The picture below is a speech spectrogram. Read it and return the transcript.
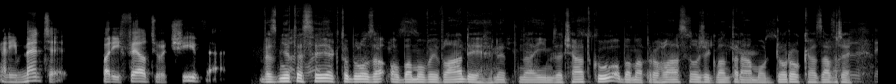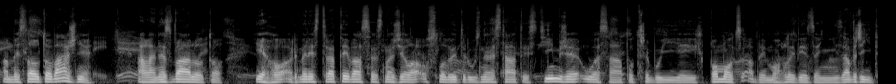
And he meant it, but he failed to achieve that. Vezměte si, jak to bylo za Obamovy vlády. Hned na jejím začátku Obama prohlásil, že Guantanamo do roka zavře a myslel to vážně, ale nezvládl to. Jeho administrativa se snažila oslovit různé státy s tím, že USA potřebují jejich pomoc, aby mohli vězení zavřít.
